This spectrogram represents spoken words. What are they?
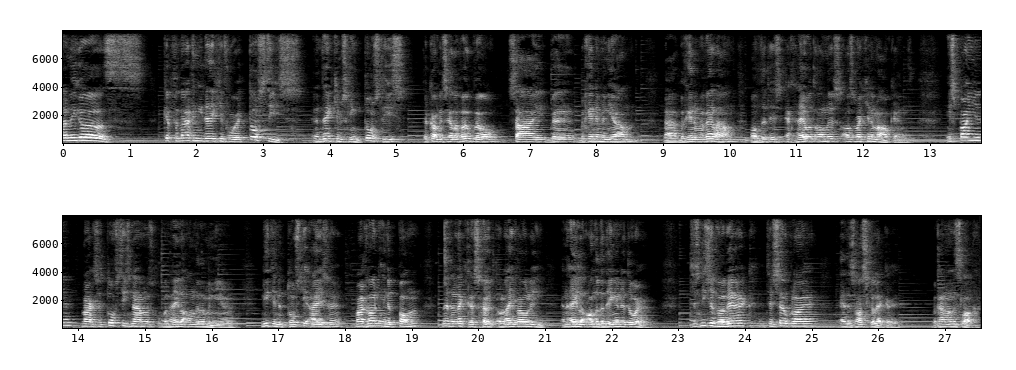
amigos! Ik heb vandaag een ideetje voor tosties. En dan denk je misschien tosties, dat kan ik zelf ook wel. Saai, be beginnen we niet aan. Nou, beginnen we wel aan, want het is echt heel wat anders als wat je normaal kent. In Spanje maken ze tosties namelijk op een hele andere manier. Niet in de tosti-ijzer, maar gewoon in de pan met een lekkere scheut olijfolie en hele andere dingen erdoor. Het is niet zoveel werk, het is zo klaar en het is hartstikke lekker. We gaan aan de slag.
